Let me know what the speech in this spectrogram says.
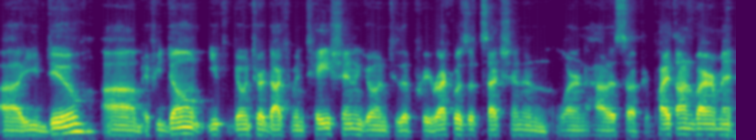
uh, you do. Um, if you don't, you can go into our documentation and go into the prerequisite section and learn how to set up your Python environment.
